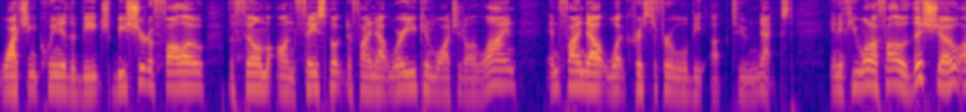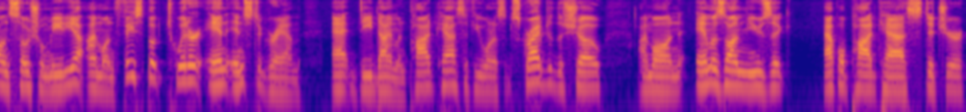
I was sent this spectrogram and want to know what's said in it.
watching Queen of the Beach. Be sure to follow the film on Facebook to find out where you can watch it online and find out what Christopher will be up to next. And if you want to follow this show on social media, I'm on Facebook, Twitter, and Instagram at D Diamond Podcast. If you want to subscribe to the show, I'm on Amazon Music, Apple Podcasts, Stitcher,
